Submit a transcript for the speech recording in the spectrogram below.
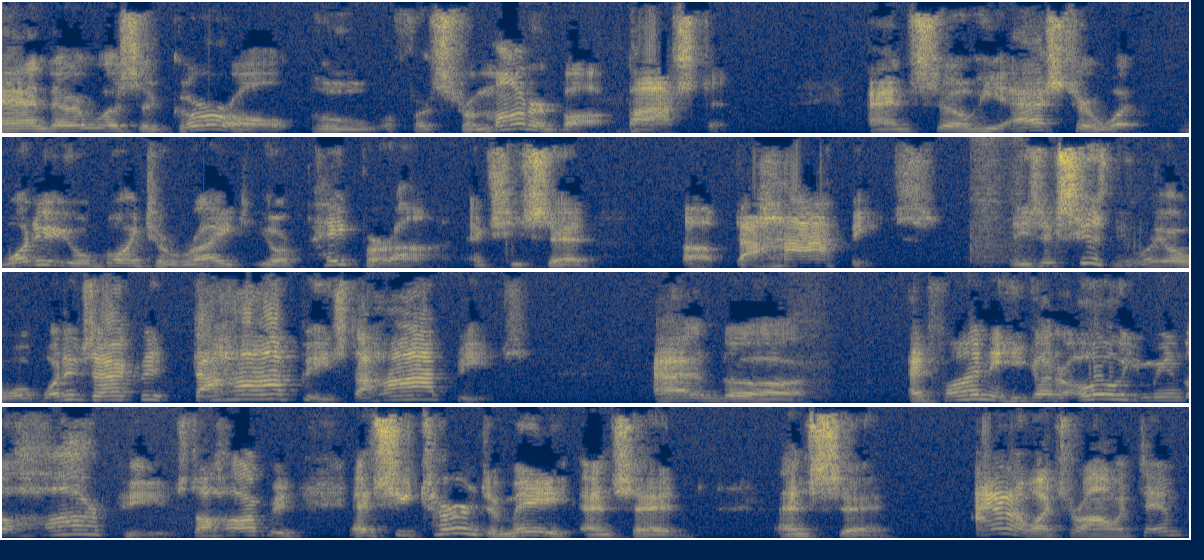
and there was a girl who was from modern Boston. And so he asked her, what, what are you going to write your paper on? And she said, uh, the Harpies. And he said, excuse me, what exactly? The Harpies, the Harpies. And, uh, and finally he got, oh, you mean the Harpies, the Harpies. And she turned to me and said, and said, I don't know what's wrong with him.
